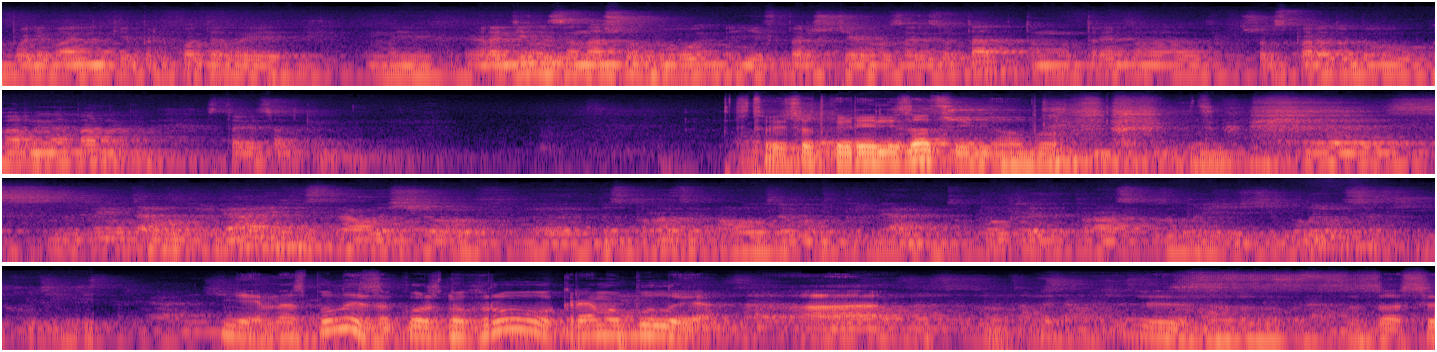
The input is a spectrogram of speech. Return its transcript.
вболівальники приходили. Ми раділи за нашу гру і в першу чергу за результат, тому треба, щоб спереду був гарний нападник 100%. 100% реалізації в нього було. Тему преміальних, ви сказали, що е, без поразок мало отримати преміальні. То попри поразку Запоріжжя, чи були все-таки хоч якісь преміальні? Ні, в нас були за кожну гру окремо були. А за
